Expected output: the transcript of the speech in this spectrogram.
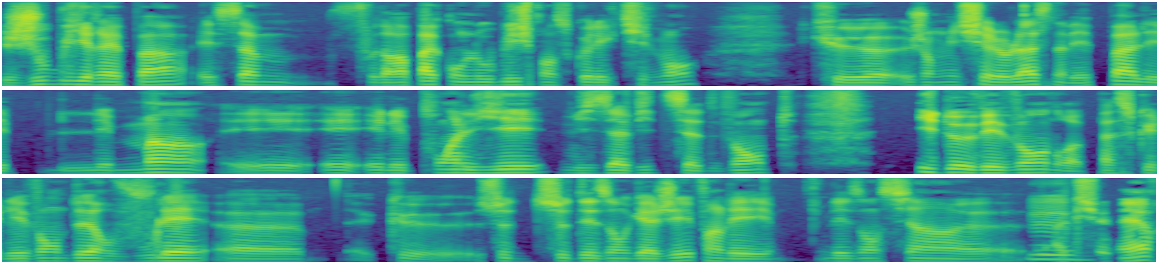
j'oublierai pas, et ça, faudra pas qu'on l'oublie, je pense collectivement, que Jean-Michel Aulas n'avait pas les, les mains et, et, et, les poings liés vis-à-vis de cette vente. Il devait vendre parce que les vendeurs voulaient euh, que se, se, désengager, enfin les, les anciens euh, mmh. actionnaires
